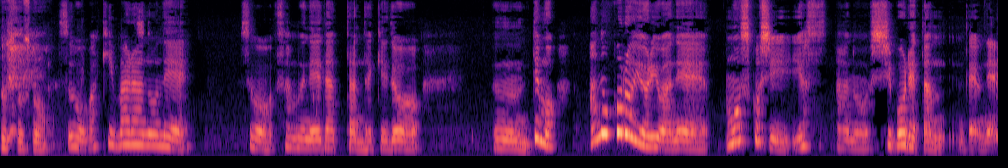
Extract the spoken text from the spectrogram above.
そうそうそう。そう、脇腹のね、そう、サムネだったんだけど、うん、でも、あの頃よりはね、もう少しやす、あの、絞れたんだよね。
